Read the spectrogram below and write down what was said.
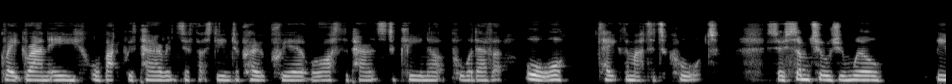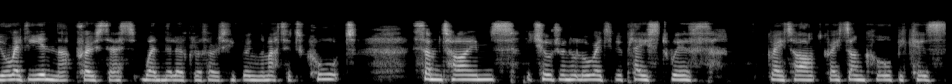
great granny or back with parents if that's deemed appropriate, or ask the parents to clean up or whatever, or take the matter to court. So some children will be already in that process when the local authority bring the matter to court. Sometimes the children will already be placed with great aunt, great uncle, because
